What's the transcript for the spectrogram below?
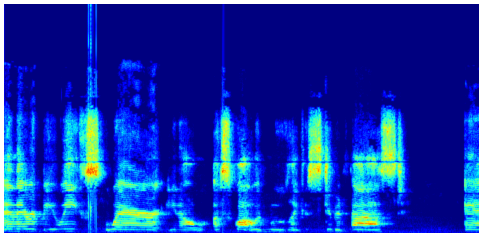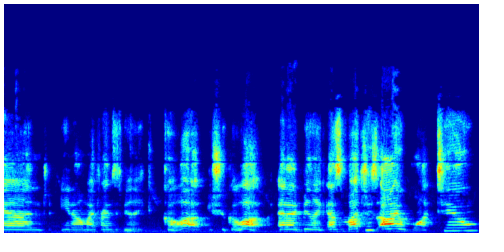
and there would be weeks where you know a squat would move like a stupid fast and you know my friends would be like go up you should go up and i'd be like as much as i want to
